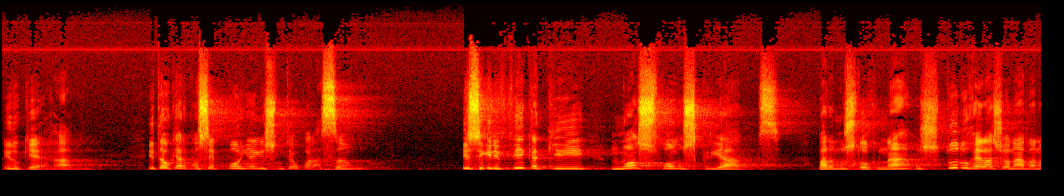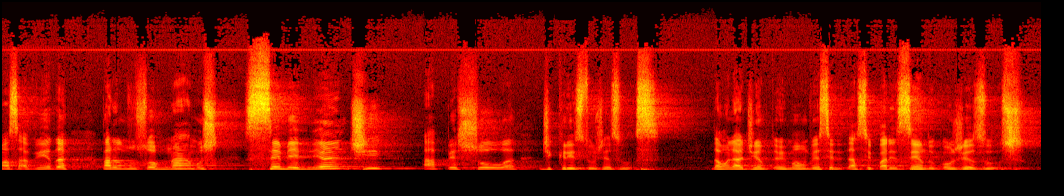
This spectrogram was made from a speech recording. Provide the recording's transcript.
e do que é errado. Então eu quero que você ponha isso no teu coração. Isso significa que nós fomos criados para nos tornarmos, tudo relacionado à nossa vida, para nos tornarmos semelhante à pessoa de Cristo Jesus. Dá uma olhadinha para o teu irmão, vê se ele está se parecendo com Jesus.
